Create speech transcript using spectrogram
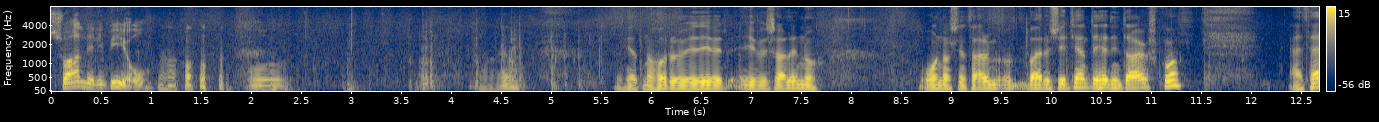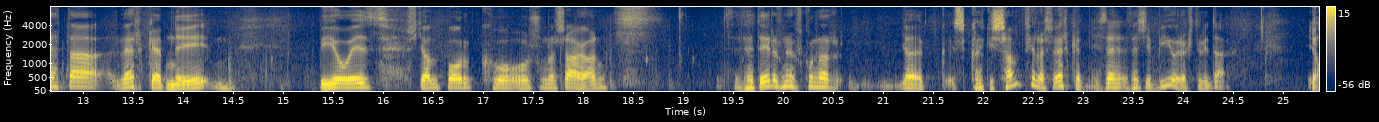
svalir í bíó. og... Já, já. Hérna horfum við yfir, yfir salin og vona sem þar væru sitjandi hérna í dag sko. En þetta verkefni bíóið, Skjaldborg og, og svona sagan þetta eru svona einhvers konar já, kannski samfélagsverkefni þessi bíórekstur í dag Já,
